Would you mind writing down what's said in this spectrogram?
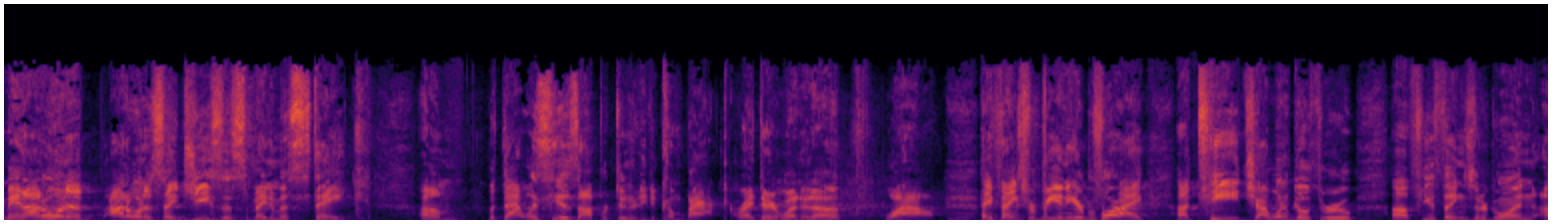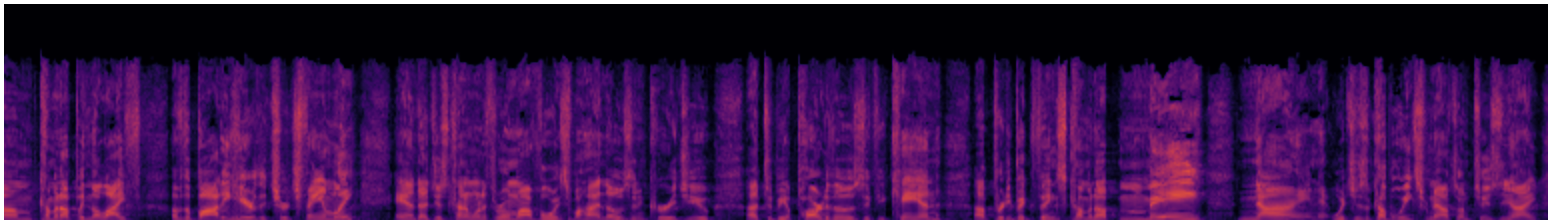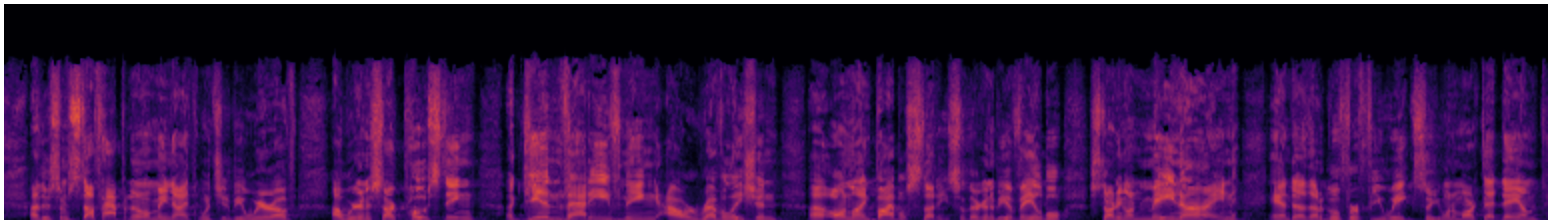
Man, I don't want to. I don't want to say Jesus made a mistake, um, but that was his opportunity to come back right there, wasn't it? Huh? Wow. Hey, thanks for being here. Before I uh, teach, I want to go through a few things that are going um, coming up in the life of the body here, the church family. And I just kind of want to throw my voice behind those and encourage you uh, to be a part of those if you can. Uh, pretty big things coming up. May 9, which is a couple weeks from now, it's on Tuesday night. Uh, there's some stuff happening on May 9th I want you to be aware of. Uh, we're going to start posting again that evening our Revelation uh, online Bible studies. So they're going to be available starting on May 9, and uh, that'll go for a few weeks. So you want to mark that down.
